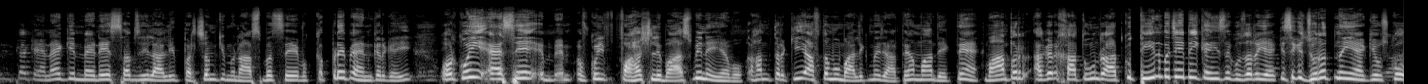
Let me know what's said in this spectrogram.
इनका कहना है कि मैंने सब्ज हिलाली परचम की मुनासबत से वो कपड़े पहन कर गई और कोई ऐसे कोई फाहश लिबास भी नहीं है वो। हम तरक्की याफ्ता ममालिक में जाते हैं। हम वहाँ देखते हैं, वहाँ पर अगर खातून रात को तीन बजे भी कहीं से गुजर रही है, किसी की ज़रूरत नहीं है कि उसको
